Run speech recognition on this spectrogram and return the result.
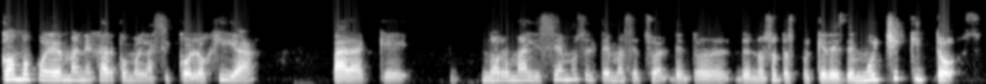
cómo poder manejar como la psicología para que normalicemos el tema sexual dentro de nosotros, porque desde muy chiquitos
